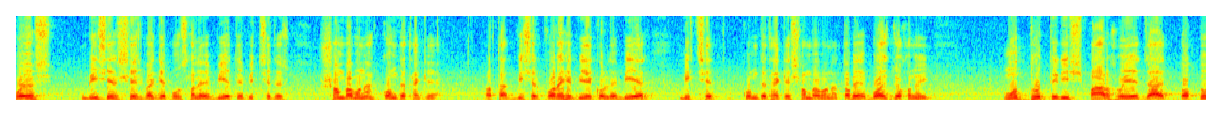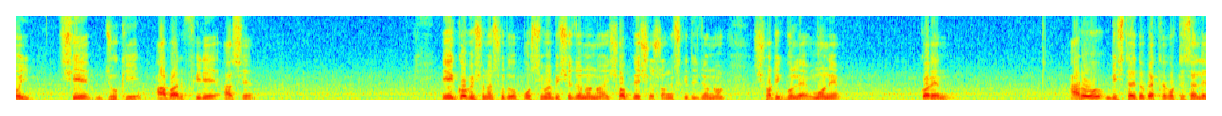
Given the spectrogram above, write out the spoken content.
বয়স বিশের শেষ ভাগে পৌঁছালে বিয়েতে বিচ্ছেদের সম্ভাবনা কমতে থাকে। অর্থাৎ বিশের পরে বিয়ে করলে বিয়ের বিচ্ছেদ কমতে থাকে সম্ভাবনা। তবে বয়স যখনই মধ্য তিরিশ পার হয়ে যায়, ততই সে ঝুঁকি আবার ফিরে আসে। এই গবেষণা শুধু পশ্চিমা বিশ্বের জন্য নয়, সব দেশ ও সংস্কৃতির জন্য সঠিক বলে মনে করেন। আরও বিস্তারিত ব্যাখ্যা করতে চাইলে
